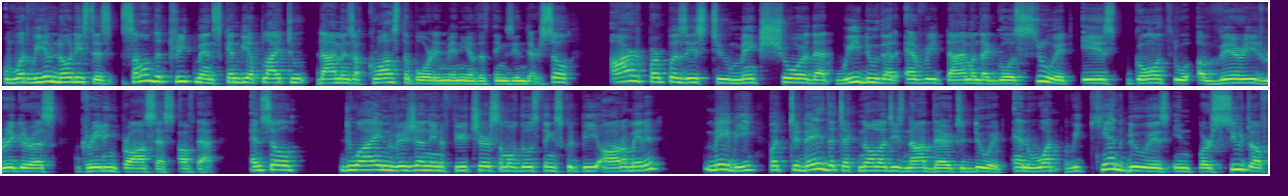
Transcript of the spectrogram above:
what we have noticed is some of the treatments can be applied to diamonds across the board in many of the things in there. So our purpose is to make sure that we do that every diamond that goes through it is going through a very rigorous grading process of that. And so, do I envision in the future some of those things could be automated? Maybe, but today the technology is not there to do it. And what we can't do is in pursuit of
